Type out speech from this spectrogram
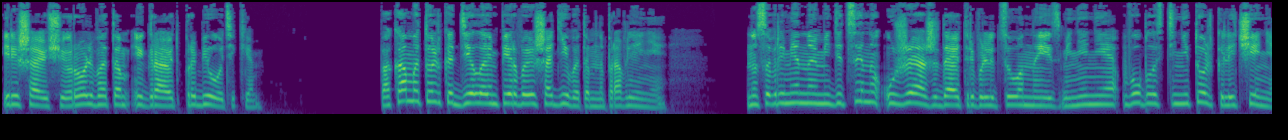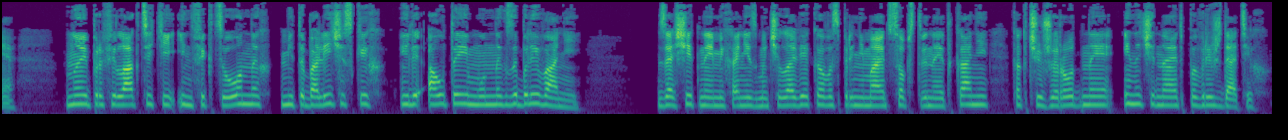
и решающую роль в этом играют пробиотики. Пока мы только делаем первые шаги в этом направлении. Но современную медицину уже ожидают революционные изменения в области не только лечения, но и профилактики инфекционных, метаболических или аутоиммунных заболеваний. Защитные механизмы человека воспринимают собственные ткани как чужеродные и начинают повреждать их.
